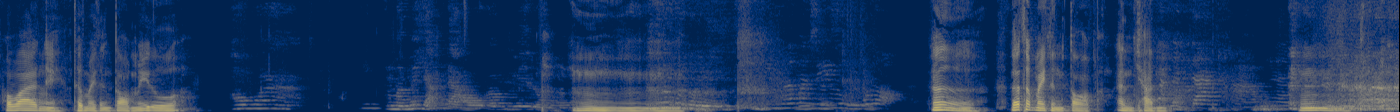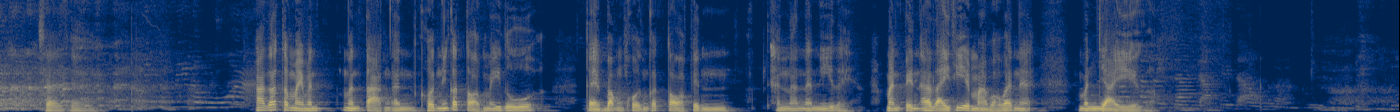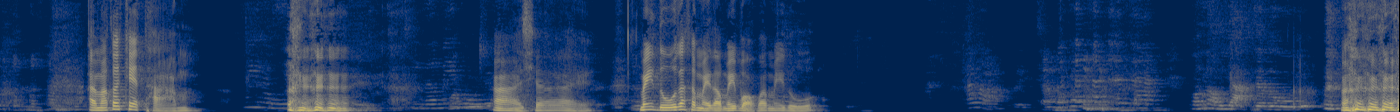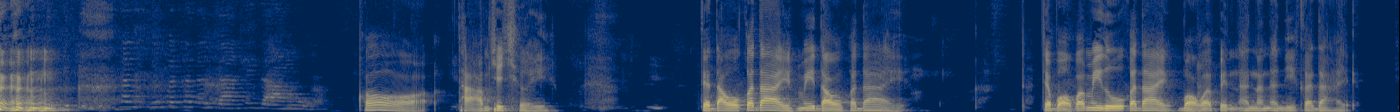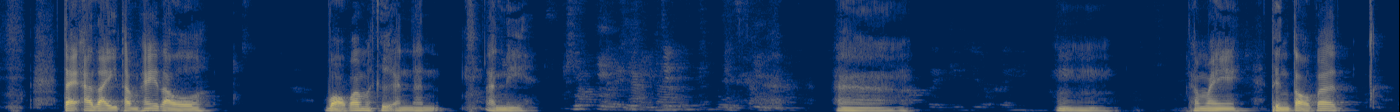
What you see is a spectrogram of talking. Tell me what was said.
เพราะว่าไงทำไมถึงตอบไม่รู้เพราะว่ามันไม่อยากเดาก็ไม่รู้ อืม เออ แล้วทำไมถึงตอบอันชัน อืมใช่ใช่อะแล้วทำไมมันมันต่างกัน คนนี้ก็ตอบไม่รู้ แต่บางคนก็ตอบเป็นอันนั้นอันนี้เลย มันเป็นอะไรที่เอ็มมาบอกว่าเนี่ย มันใหญ่อันมาก็แค่ถาม อ่าใช่ ไม่รู้แล้วทำไมเราไม่บอกว่าไม่รู้ เพราะเราอยากจะรู้ ก็ถามเฉยๆจะเดาก็ได้ ไม่เดาก็ได้ จะบอกว่าไม่รู้ก็ได้ บอกว่าเป็นอันนั้นอันนี้ก็ได้ แต่อะไรทำให้เราบอกว่ามันคืออันนั้น อันนี้อ่า อืมทำไมถึงตอบว่า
